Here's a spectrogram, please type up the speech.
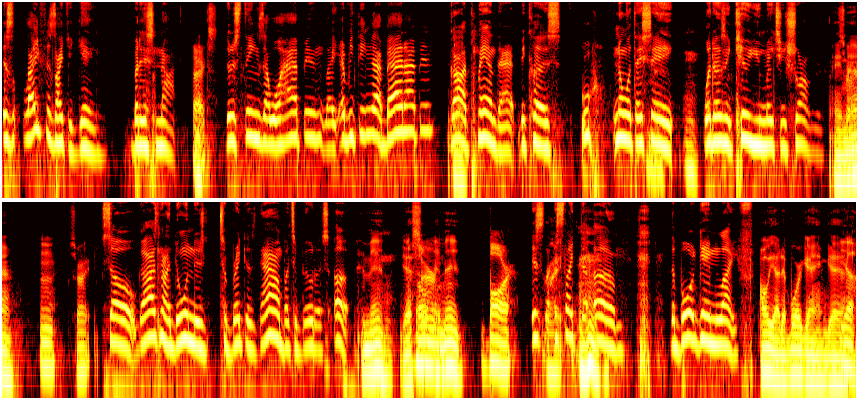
Is life is like a game, but it's not. Facts. There's things that will happen, like everything that bad happened. God planned that because Ooh. you know what they say: what doesn't kill you makes you stronger. Amen. That's right. So God's not doing this to break us down, but to build us up. Amen. Yes, Oh, sir. Amen. Bar. It's Right. it's like the um the board game life Oh yeah, the board game. Yeah. Yeah.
